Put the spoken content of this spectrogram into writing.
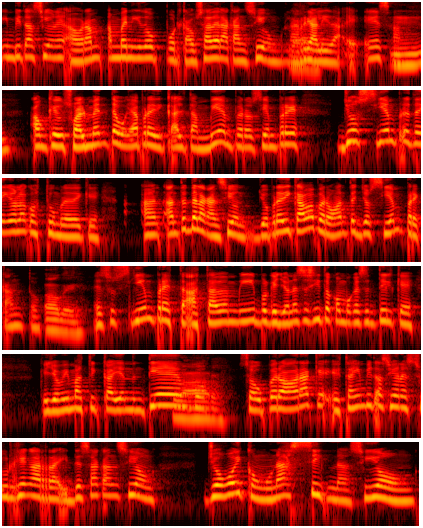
invitaciones ahora han, venido por causa de la canción, la realidad es esa. Aunque usualmente voy a predicar también, pero siempre, yo siempre he tenido la costumbre de que antes de la canción, yo predicaba, pero antes yo siempre canto. Eso siempre está, ha estado en mí porque yo necesito como que sentir que, que yo misma estoy cayendo en tiempo. pero ahora que estas invitaciones surgen a raíz de esa canción, yo voy con una asignación.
